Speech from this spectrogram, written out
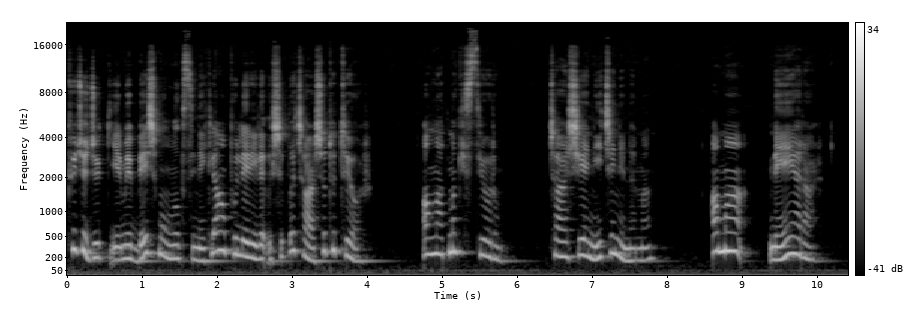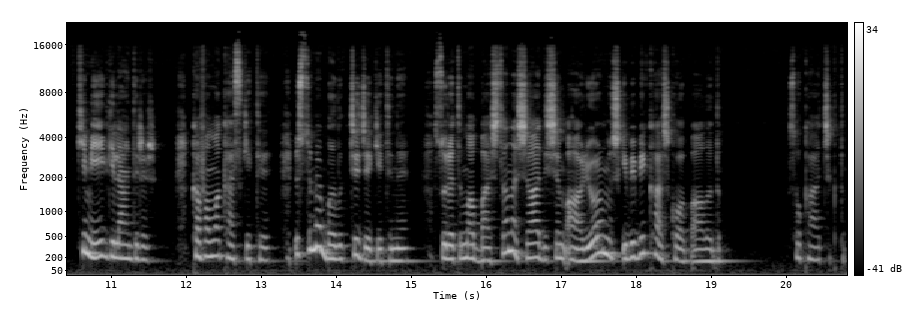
küçücük 25 mumluk sinekli ampulleriyle ışıklı çarşı tütüyor. Anlatmak istiyorum. Çarşıya niçin inemem? Ama neye yarar? Kimi ilgilendirir? Kafama kasketi, üstüme balıkçı ceketini, suratıma baştan aşağı dişim ağrıyormuş gibi bir kaşkol bağladım. Sokağa çıktım.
